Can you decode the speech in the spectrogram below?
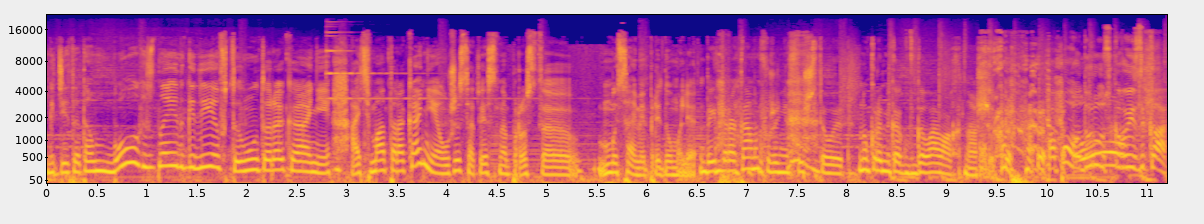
где-то там бог знает где, в Тму Таракани. А тьма Таракани уже, соответственно, просто мы сами придумали. Да и тараканов уже не существует. Ну, кроме как в головах наших. По поводу русского языка.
